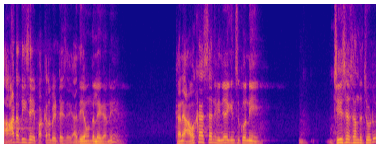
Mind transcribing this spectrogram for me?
ఆట తీసేయి పక్కన పెట్టేసేయి అది ఏముందిలే కానీ కానీ అవకాశాన్ని వినియోగించుకొని జీసస్ అందు చూడు.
